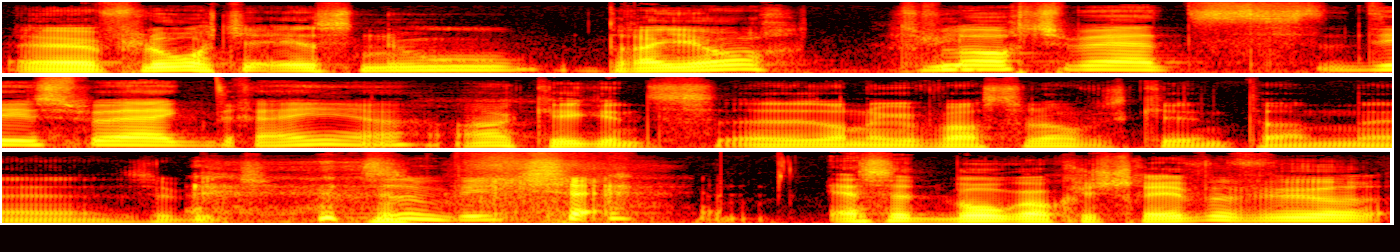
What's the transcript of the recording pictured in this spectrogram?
Eh, Floortje is nu drie jaar? Floortje werd deze week drie, ja. Ah, kijk eens. Eh, Dat is nog een vastelovendskind dan, eh, zo'n beetje. Zo'n beetje. Is het boek ook geschreven voor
